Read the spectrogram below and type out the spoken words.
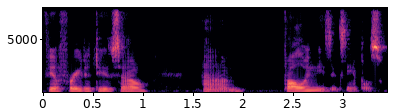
feel free to do so. Um, following these examples.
